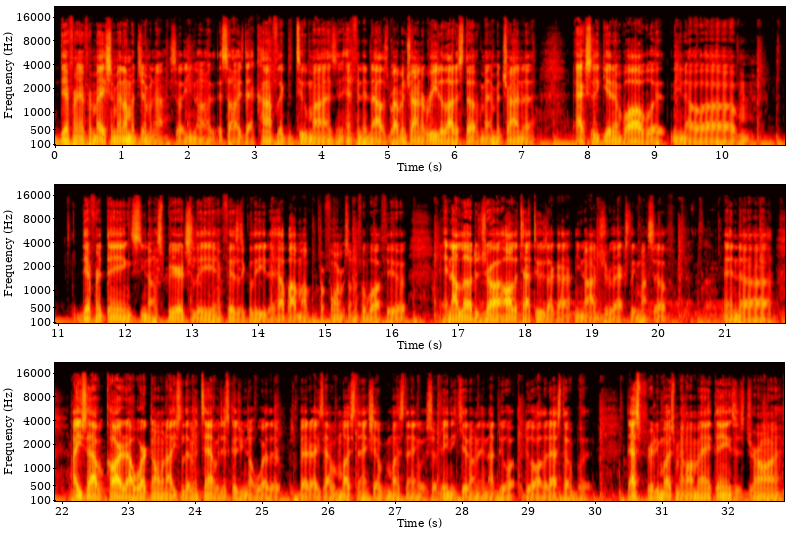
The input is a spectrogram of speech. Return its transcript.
different information. Man, I'm a Gemini, so you know it's always that conflict of two minds and infinite knowledge. But I've been trying to read a lot of stuff, man. I've been trying to actually get involved with you know um, different things, you know, spiritually and physically to help out my performance on the football field. And I love to draw. All the tattoos I got, you know, I drew actually myself. And uh, I used to have a car that I worked on when I used to live in Tampa, just because you know weather was better. I used to have a Mustang, Shelby Mustang with a Cervini kit on it, and I do do all of that stuff. But that's pretty much, man. My main things is drawing.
